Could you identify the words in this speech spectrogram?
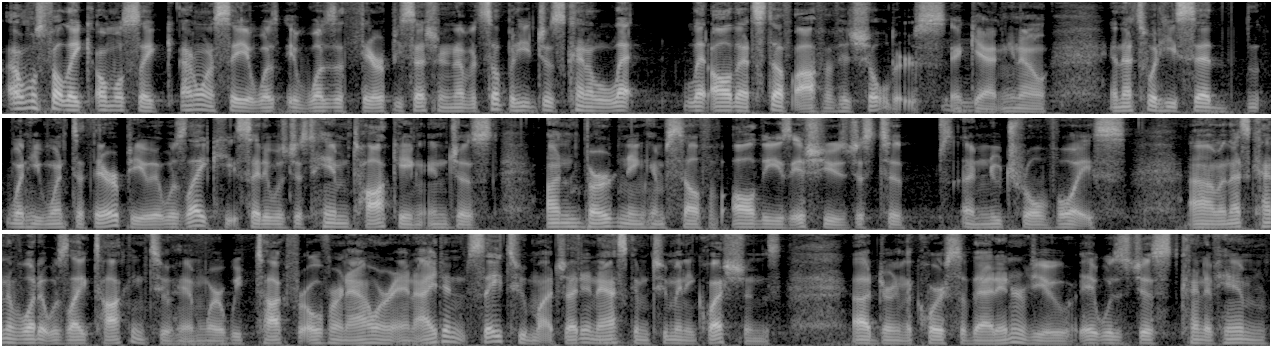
I almost felt like almost like I don't want to say it was it was a therapy session in of itself, but he just kind of let let all that stuff off of his shoulders again, you know. And that's what he said when he went to therapy. It was like he said it was just him talking and just unburdening himself of all these issues just to a neutral voice. Um, and that's kind of what it was like talking to him, where we talked for over an hour, and I didn't say too much. I didn't ask him too many questions uh, during the course of that interview. It was just kind of him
